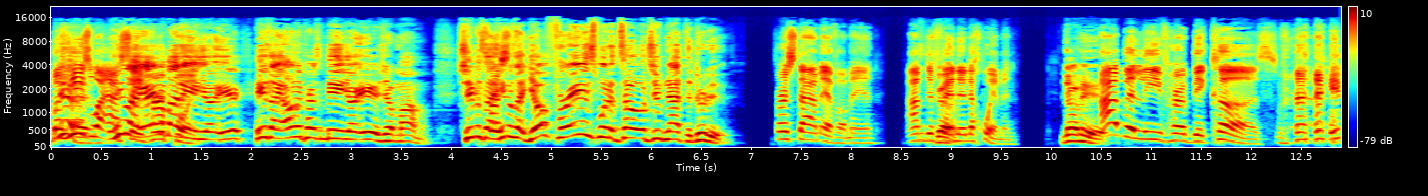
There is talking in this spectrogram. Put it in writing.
But Yeah. here's why I He's say like, her nobody point. in your ear. He's like, only person being in your ear is your mama. She was like, he was like, your friends would have told you not to do this. First time ever, man. I'm defending the women. Go ahead. I believe her because, right?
